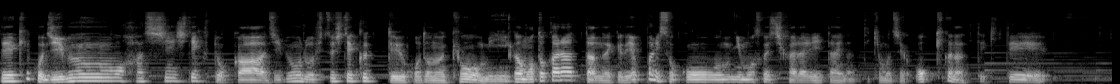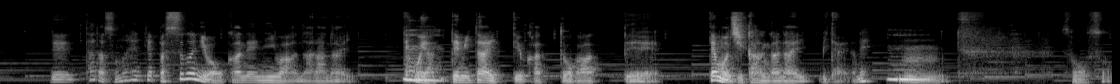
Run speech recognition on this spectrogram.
で、結構自分を発信していくとか、自分を露出していくっていうことの興味が元からあったんだけど、やっぱりそこにもう少し力入れたいなって気持ちが大きくなってきて、で、ただその辺ってやっぱすぐにはお金にはならない。でもやってみたいっていう葛藤があって、でも時間がないみたいなね。うんそうそう。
